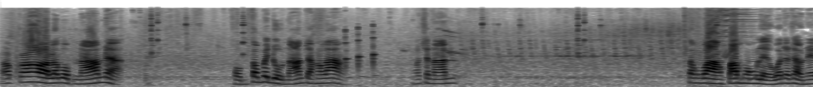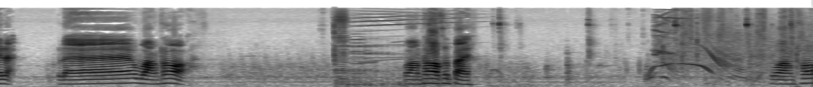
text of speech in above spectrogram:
แล้วก็ระบบน้ำเนี่ย ผมต้องไปดูดน้ำจากข้างล่าง เพราะฉะนั้น ต้องวางปั๊มของเหลวไว้แถวๆนี้แหละ แล้ววางท่อ วางท่อขึ้นไป วางท่อ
